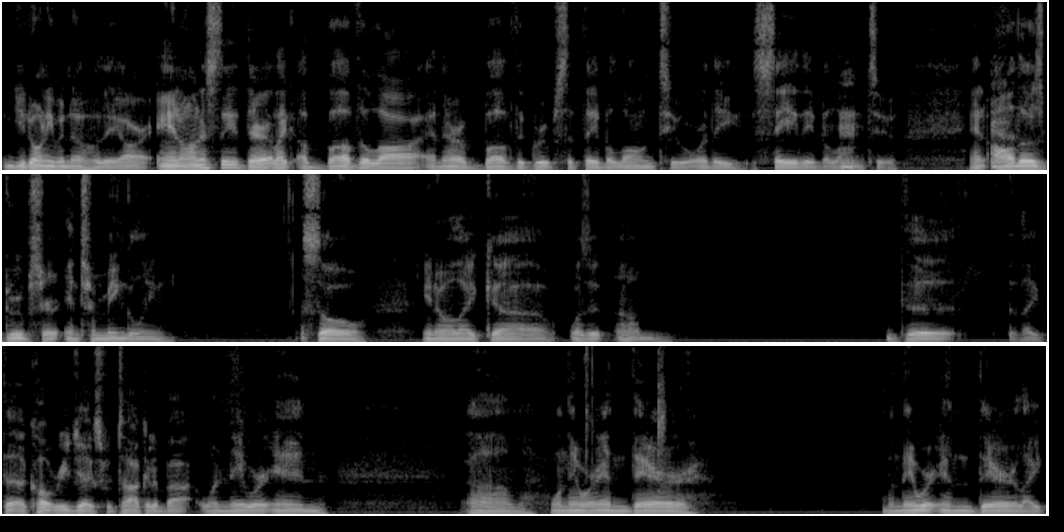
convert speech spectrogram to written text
you don't even know who they are. And honestly they're like above the law and they're above the groups that they belong to or they say they belong to. And all those groups are intermingling. So you know like uh was it um the like the occult rejects were talking about when they were in um when they were in their when they were in their like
